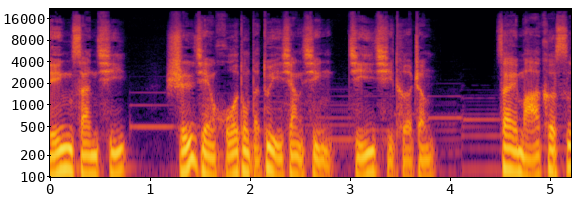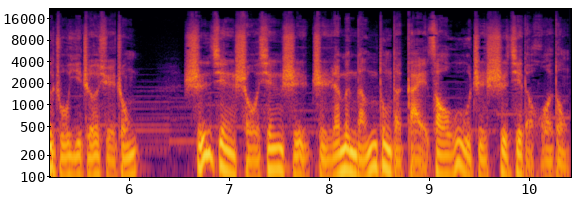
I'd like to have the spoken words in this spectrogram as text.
零三七，实践活动的对象性及其特征。在马克思主义哲学中，实践首先是指人们能动的改造物质世界的活动，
